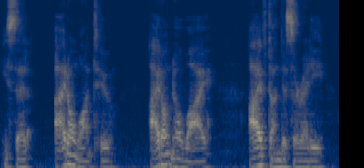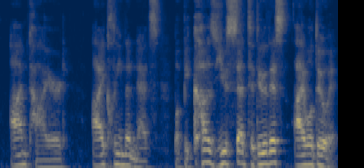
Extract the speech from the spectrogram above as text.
he said, I don't want to. I don't know why. I've done this already. I'm tired. I clean the nets, but because you said to do this, I will do it.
